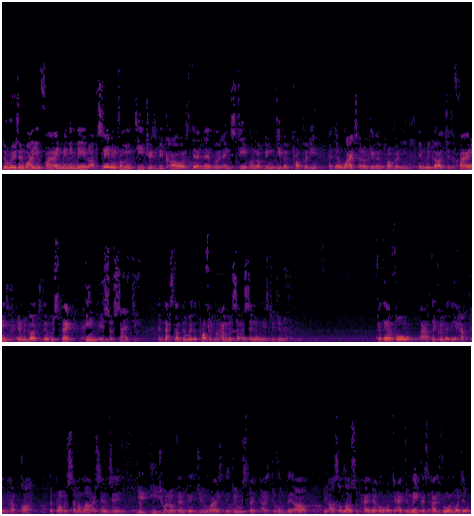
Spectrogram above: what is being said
The reason why you find many male abstaining from being teachers is because their level and esteem are not being given properly and their rights are not given properly in regard to the findings, in regard to the respect in a society. And that's not the way the Prophet Muhammad used to do it. Therefore, أعطي كل ذي حق حقه the Prophet ﷺ said, give each one of them their due rights, their due respect as to whom they are. We ask Allah subhanahu wa ta'ala to make us as role model.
